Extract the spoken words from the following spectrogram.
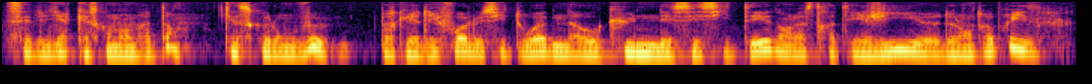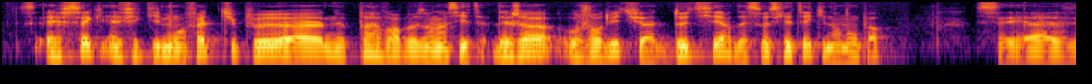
c'est de dire qu'est-ce qu'on en attend, qu'est-ce que l'on veut. Parce qu'il y a des fois, le site web n'a aucune nécessité dans la stratégie euh, de l'entreprise. Effectivement, en fait, tu peux euh, ne pas avoir besoin d'un site. Déjà, aujourd'hui, tu as deux tiers des sociétés qui n'en ont pas. C'est euh,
